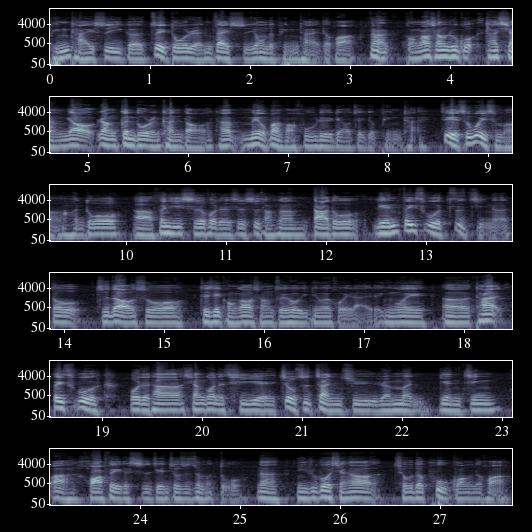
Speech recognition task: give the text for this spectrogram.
平台是一个最多人在使用的平台的话，那广告商如果他想要让更多人看到，他没有办法忽略掉这个平台。这也是为什么很多啊、分析师或者是市场上大多连 Facebook 自己呢都知道说这些广告商最后一定会回来的，因为呃，它 Facebook 或者它相关的企业就是占据人们眼睛啊花费的时间就是这么多。那你如果想要求得曝光的话，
